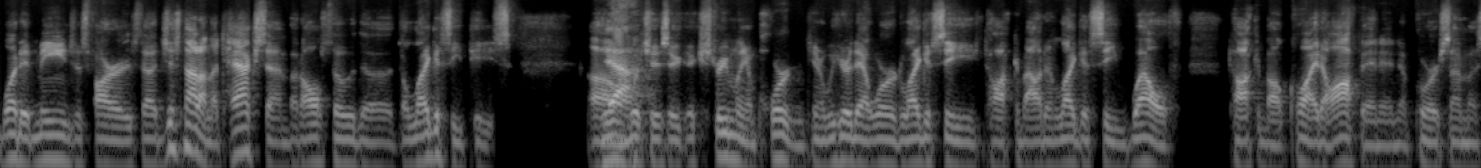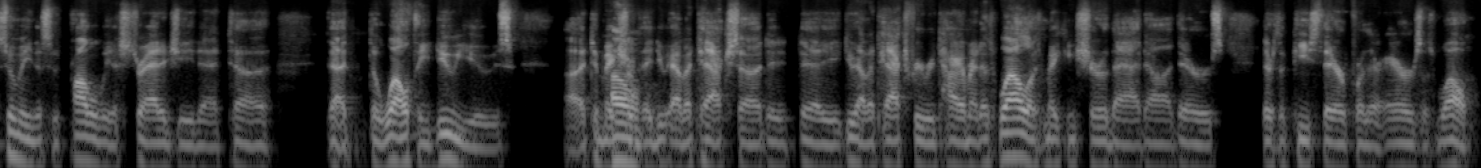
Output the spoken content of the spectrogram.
what it means as far as uh, just not on the tax end, but also the the legacy piece, um, yeah. which is extremely important. You know, we hear that word legacy talked about and legacy wealth talked about quite often, and of course, I'm assuming this is probably a strategy that uh, that the wealthy do use uh, to make oh. sure they do have a tax uh, they do have a tax free retirement as well as making sure that uh, there's there's a piece there for their heirs as well.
